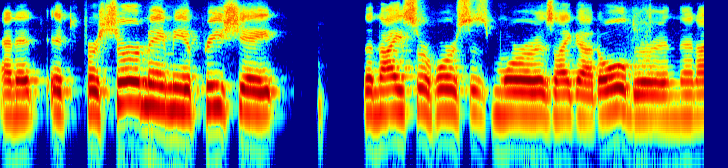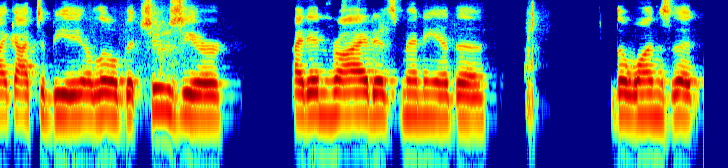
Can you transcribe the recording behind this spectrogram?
And it it for sure made me appreciate the nicer horses more as I got older, and then I got to be a little bit choosier. I didn't ride as many of the the ones that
